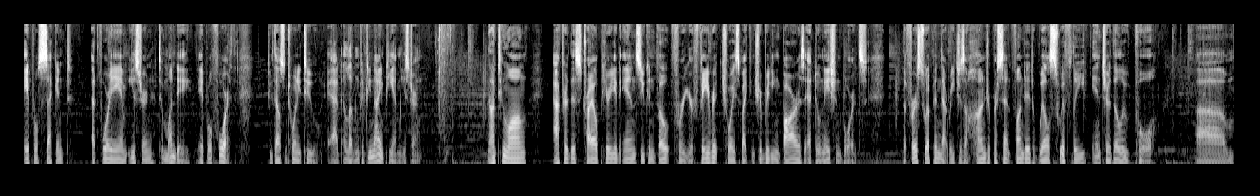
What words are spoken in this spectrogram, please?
April 2nd at 4 a.m. Eastern to Monday, April 4th, 2022 at 11:59 p.m. Eastern. Not too long after this trial period ends, you can vote for your favorite choice by contributing bars at donation boards. The first weapon that reaches 100% funded will swiftly enter the loot pool. Um,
